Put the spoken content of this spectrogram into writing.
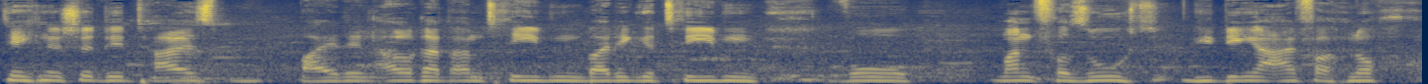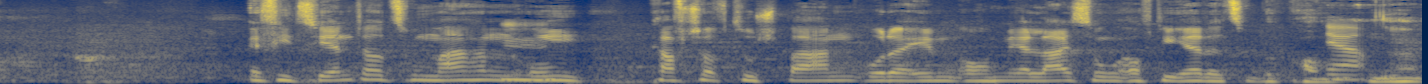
technische Details bei den Allradantrieben, bei den Getrieben, wo man versucht, die Dinge einfach noch effizienter zu machen, mhm. um Kraftstoff zu sparen oder eben auch mehr Leistung auf die Erde zu bekommen. Ja. ja.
